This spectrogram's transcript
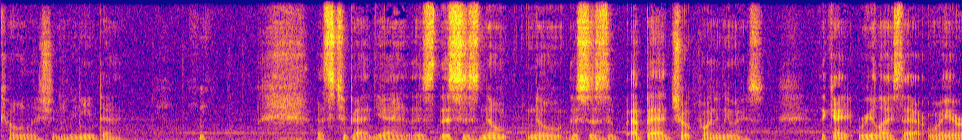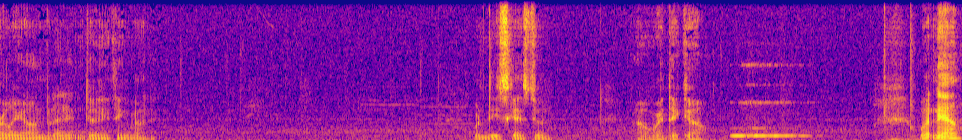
Coalition. We need that. That's too bad. Yeah, this this is no no. This is a, a bad choke point, anyways. I think I realized that way early on, but I didn't do anything about it. What are these guys doing? Oh, where'd they go? What now?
